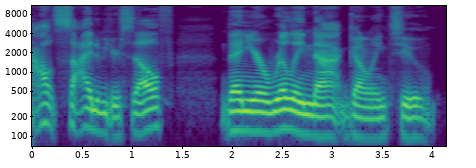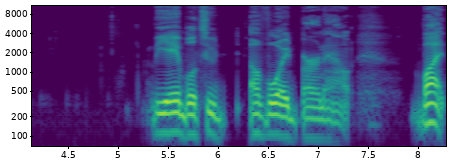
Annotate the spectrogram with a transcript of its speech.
outside of yourself, then you're really not going to be able to avoid burnout. But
